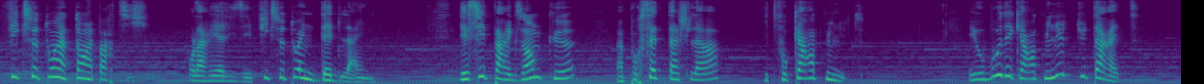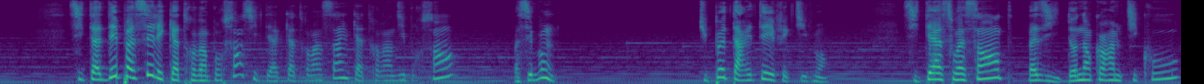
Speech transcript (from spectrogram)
fixe-toi un temps imparti pour la réaliser. Fixe-toi une deadline. Décide par exemple que ben, pour cette tâche-là, il te faut 40 minutes. Et au bout des 40 minutes, tu t'arrêtes. Si tu as dépassé les 80%, si tu es à 85, 90%, bah c'est bon. Tu peux t'arrêter effectivement. Si tu es à 60, vas-y, donne encore un petit coup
